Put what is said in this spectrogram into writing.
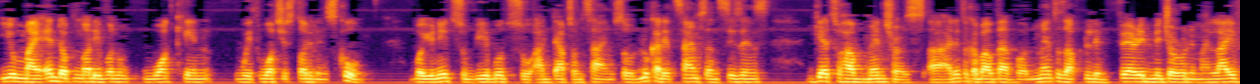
you might end up not even working with what you studied in school, but you need to be able to adapt on time. So look at the times and seasons, get to have mentors. Uh, I didn't talk about that, but mentors have played a very major role in my life.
